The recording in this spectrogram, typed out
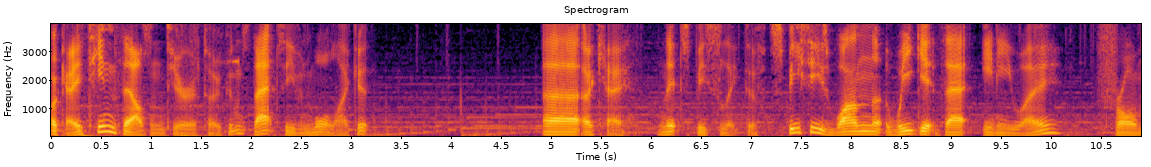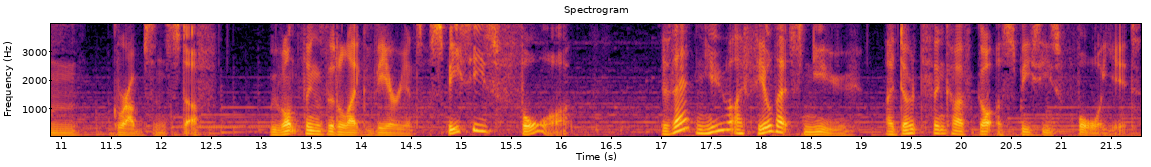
Okay, 10,000 Terra tokens. That's even more like it. Uh, okay. Let's be selective. Species 1, we get that anyway from grubs and stuff. We want things that are like variants. Species 4? Is that new? I feel that's new. I don't think I've got a species 4 yet.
